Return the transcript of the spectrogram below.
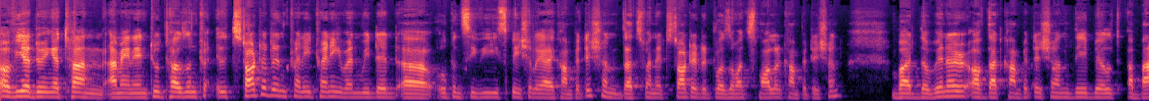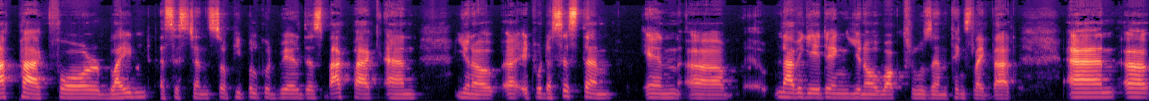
Oh, we are doing a ton. I mean, in 2000, it started in 2020 when we did uh, OpenCV Spatial AI competition. That's when it started. It was a much smaller competition, but the winner of that competition, they built a backpack for blind assistance, so people could wear this backpack, and you know, uh, it would assist them in uh, navigating, you know, walkthroughs and things like that. And uh,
